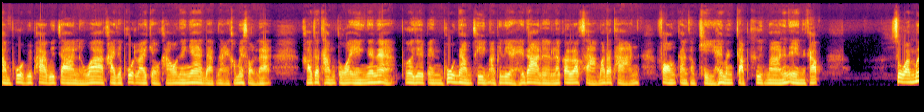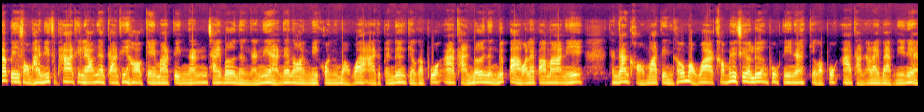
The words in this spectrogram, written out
คำพูดวิพากษ์วิจารณ์หรือว่าใครจะพูดอะไรเกี่ยวกับเขาในแง่แบบไหนเขาไม่สนแล้ว เขาจะทำตัวเองเนี่ยน่เพื่อจะเป็นผู้นำทีมอภิเลียให้ได้เลย แล้วก็รักษามาตรฐานฟอร์มการขับขี่ให้มันกลับคืนมานั่นเองนะครับ ส่วนเมื่อปี 2025 ที่แล้วเนี่ยการที่ฮอเกมาตินนั้นใช้เบอร์หนึ่งนั้นเนี่ยแน่นอนมีคนบอกว่าอาจจะเป็นเรื่องเกี่ยวกับพวกอาถรรพ์เบอร์หนึ่งหรือเปล่าอะไรประมาณนี้ ทางด้านของมาตินเขาบอกว่าเขาไม่ได้เชื่อเรื่องพวกนี้นะเกี่ยวกับพวกอาถรรพ์อะไรแบบนี้เนี่ย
